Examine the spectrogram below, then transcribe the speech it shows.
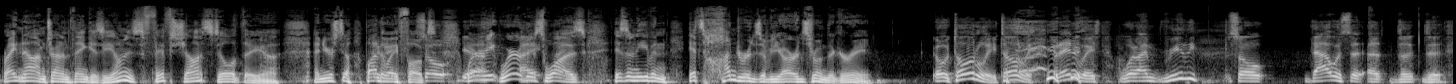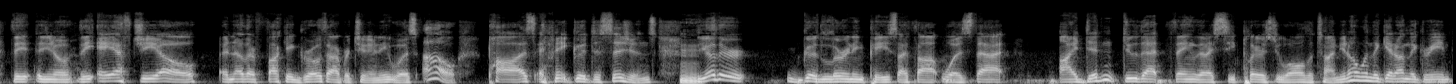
right now. I'm trying to think. Is he on his fifth shot still at the? Uh, and you're still. By the way, folks, so, where yeah, he, where I- this was isn't even. It's hundreds of yards from the green. Oh, totally, totally. but anyways, what I'm really so that was a, a, the the the you know the AFGO another fucking growth opportunity was oh pause and make good decisions. The other good learning piece I thought was that. I didn't do that thing that I see players do all the time. You know, when they get on the green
